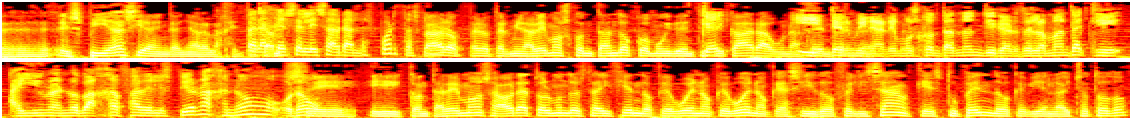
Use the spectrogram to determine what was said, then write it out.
eh, espías y a engañar a la gente. Para que se les abran las puertas, claro. pero terminaremos contando cómo identificar a una y gente. Y terminaremos contando en Tirar de la Manta que hay una nueva jefa del espionaje, ¿no? ¿O no? Sí, y contaremos, ahora todo el mundo está diciendo qué bueno, qué bueno, que ha sido Felizán, qué estupendo, qué bien lo ha hecho todo,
